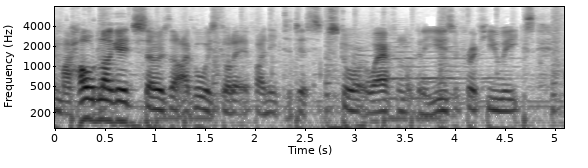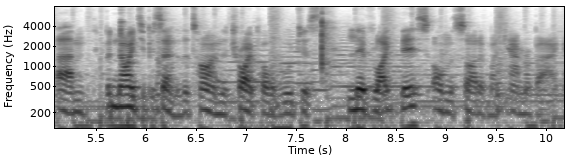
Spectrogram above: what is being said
in my hold luggage, so as that I've always got it if I need to just store it away if I'm not going to use it for a few weeks. Um, but 90% of the time, the tripod will just live like this on the side of my camera bag.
